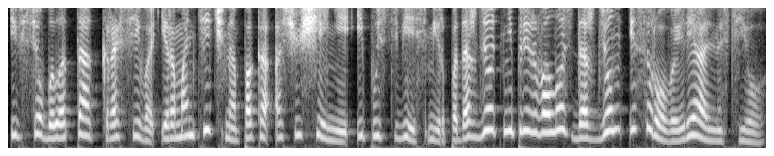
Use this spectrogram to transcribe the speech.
И все было так красиво и романтично, пока ощущение «и пусть весь мир подождет» не прервалось дождем и суровой реальностью.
